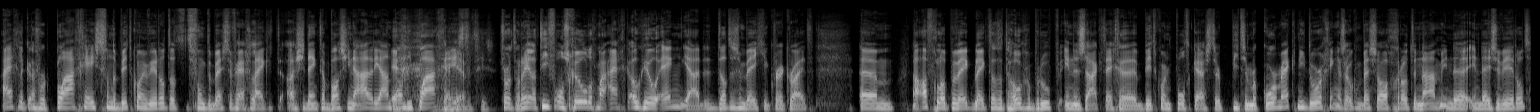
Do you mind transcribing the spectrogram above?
eigenlijk een soort plaaggeest van de Bitcoin-wereld. Dat vond ik de beste vergelijking. Als je denkt aan Bassi Adriaan, dan die plaaggeest. ja, een soort relatief onschuldig, maar eigenlijk ook heel eng. Ja, dat is een beetje Craig Wright. Um, nou, afgelopen week bleek dat het hoger beroep in een zaak tegen Bitcoin-podcaster Pieter McCormack niet doorging. Dat is ook een best wel grote naam in, de, in deze wereld.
